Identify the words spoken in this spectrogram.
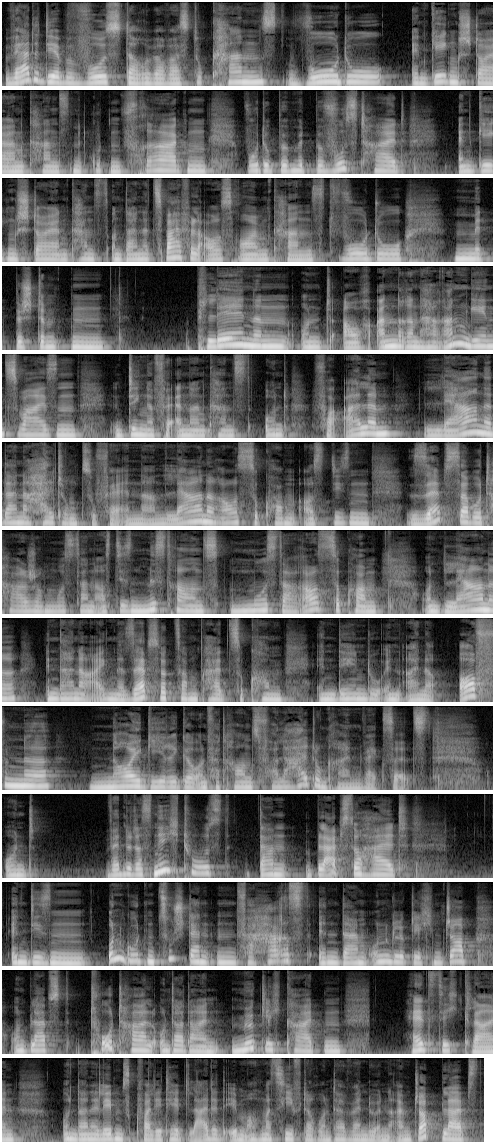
Werde dir bewusst darüber, was du kannst, wo du entgegensteuern kannst mit guten Fragen, wo du mit Bewusstheit entgegensteuern kannst und deine Zweifel ausräumen kannst, wo du mit bestimmten Plänen und auch anderen Herangehensweisen Dinge verändern kannst und vor allem lerne deine Haltung zu verändern, lerne rauszukommen aus diesen Selbstsabotagemustern, aus diesen Misstrauensmuster rauszukommen und lerne in deine eigene Selbstwirksamkeit zu kommen, indem du in eine offene, neugierige und vertrauensvolle Haltung reinwechselst. Und wenn du das nicht tust, dann bleibst du halt in diesen unguten Zuständen, verharrst in deinem unglücklichen Job und bleibst total unter deinen Möglichkeiten, hältst dich klein und deine Lebensqualität leidet eben auch massiv darunter, wenn du in einem Job bleibst,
